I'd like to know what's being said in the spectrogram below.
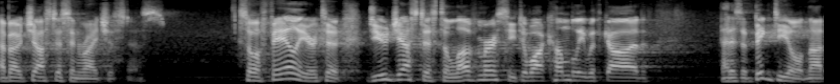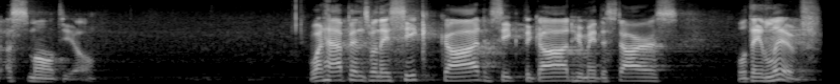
about justice and righteousness. So, a failure to do justice, to love mercy, to walk humbly with God, that is a big deal, not a small deal. What happens when they seek God, seek the God who made the stars? Well, they live.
